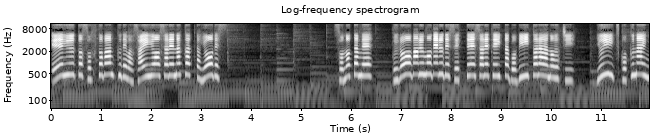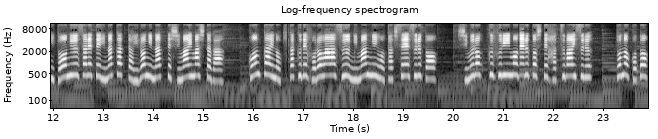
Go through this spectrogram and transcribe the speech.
au とソフトバンクでは採用されなかったようです。そのため、グローバルモデルで設定されていたボディカラーのうち、唯一国内に投入されていなかった色になってしまいましたが、今回の企画でフォロワー数2万人を達成すると、シムロックフリーモデルとして発売する、とのこと。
